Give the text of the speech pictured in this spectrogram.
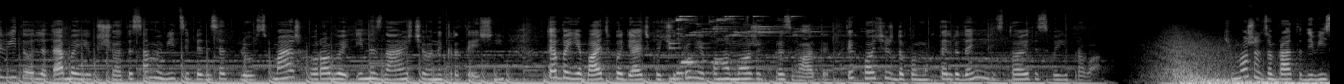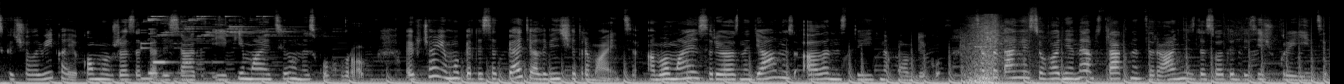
Це відео для тебе, якщо ти саме віці 50+, маєш хвороби і не знаєш, чи вони критичні. У тебе є батько, дядько чи друг, якого можуть призвати. Ти хочеш допомогти людині відстояти свої права. Чи можуть забрати до війська чоловіка, якому вже за 50 і який має цілу низку хвороб? А якщо йому 55, але він ще тримається, або має серйозний діагноз, але не стоїть на обліку? Це питання сьогодні не абстрактне, це реальність для сотень тисяч українців,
